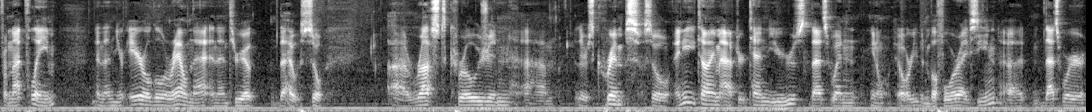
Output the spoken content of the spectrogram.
from that flame, and then your air will go around that and then throughout the house. So uh, rust, corrosion, um, there's crimps. So anytime after 10 years, that's when, you know, or even before I've seen, uh, that's where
